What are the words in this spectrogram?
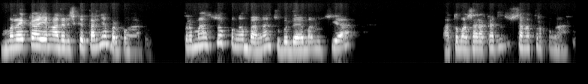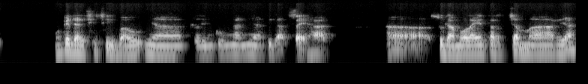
mereka yang ada di sekitarnya berpengaruh. Termasuk pengembangan sumber daya manusia atau masyarakat itu sangat terpengaruh. Mungkin dari sisi baunya, kelingkungannya tidak sehat, eh, sudah mulai tercemar ya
